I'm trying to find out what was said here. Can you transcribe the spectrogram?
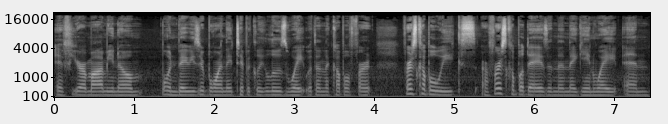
if you're a mom, you know when babies are born, they typically lose weight within the couple fir- first couple weeks or first couple days, and then they gain weight. And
